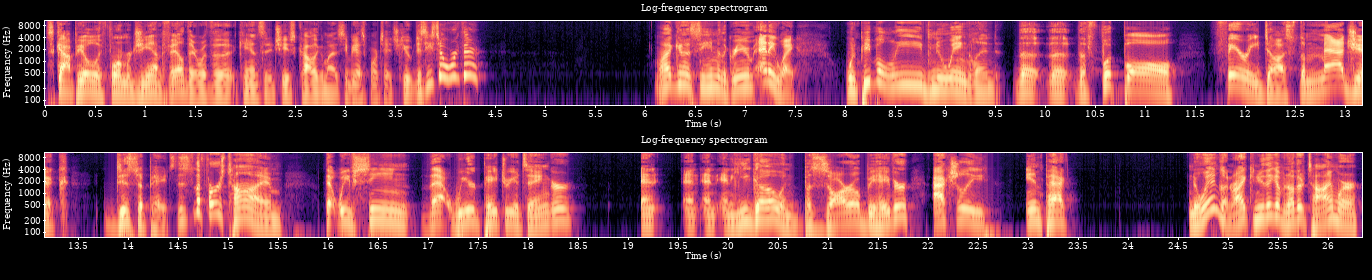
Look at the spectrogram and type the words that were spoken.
Scott Pioli, former GM, failed there with the Kansas City Chiefs. Colleague of mine at CBS Sports HQ. Does he still work there? Am I going to see him in the green room anyway? When people leave New England, the the the football fairy dust, the magic dissipates. This is the first time that we've seen that weird Patriots anger and and and, and ego and bizarro behavior actually impact New England, right? Can you think of another time where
